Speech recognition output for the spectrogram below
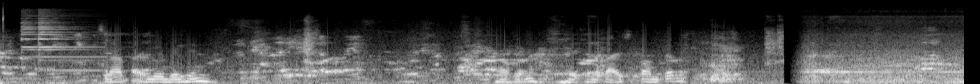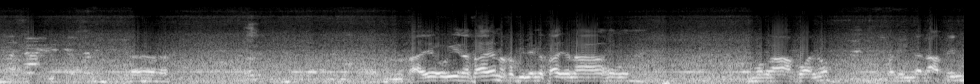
Wala tayo bibilhin. Okay na. Ito na tayo sa counter. Ah. Ano tayo, uwi na tayo. Nakabili na tayo ng mga ako ano, paninda natin.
